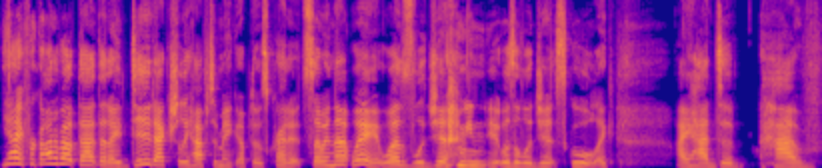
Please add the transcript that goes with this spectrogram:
yeah, I forgot about that. That I did actually have to make up those credits. So in that way, it was legit. I mean, it was a legit school. Like, I had to have.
